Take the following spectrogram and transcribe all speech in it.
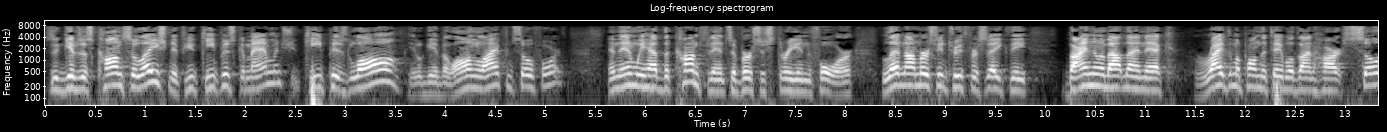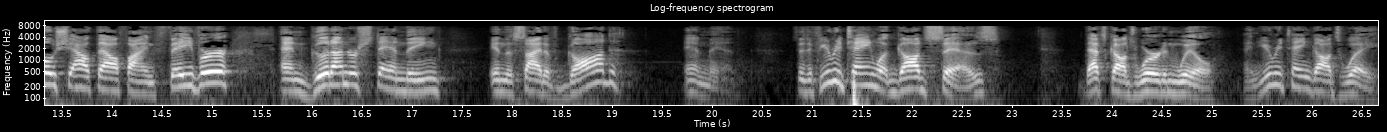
So it gives us consolation. If you keep his commandments, you keep his law, it'll give a long life and so forth. And then we have the confidence of verses 3 and 4. Let not mercy and truth forsake thee. Bind them about thy neck. Write them upon the table of thine heart. So shalt thou find favor and good understanding in the sight of God and man. So if you retain what God says, that's God's word and will. And you retain God's way,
